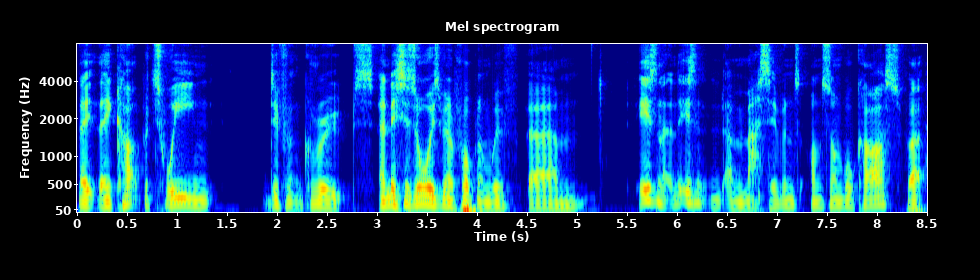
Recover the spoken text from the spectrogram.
they they cut between different groups, and this has always been a problem with. Um, isn't isn't a massive ensemble cast, but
